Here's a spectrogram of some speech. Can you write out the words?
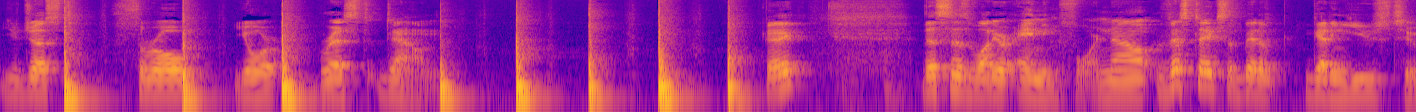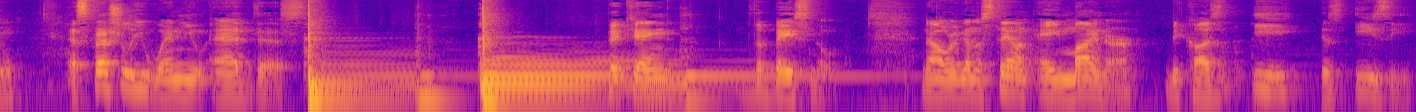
you just throw your wrist down. Okay? This is what you're aiming for. Now, this takes a bit of getting used to, especially when you add this. Picking the bass note. Now we're gonna stay on A minor because E is easy.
